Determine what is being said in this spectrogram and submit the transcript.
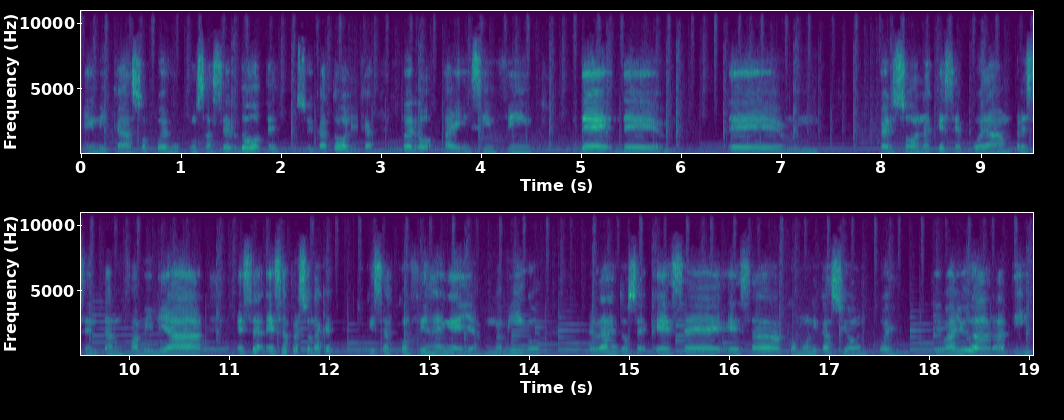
en mi caso pues un sacerdote, yo soy católica, pero hay sin fin de, de, de mm, personas que se puedan presentar, un familiar, esa, esa persona que tú quizás confías en ella, un amigo, entonces, ese, esa comunicación pues te va a ayudar a ti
